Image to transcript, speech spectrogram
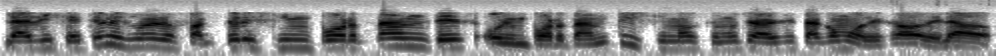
la digestión es uno de los factores importantes o importantísimos que muchas veces está como dejado de lado.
